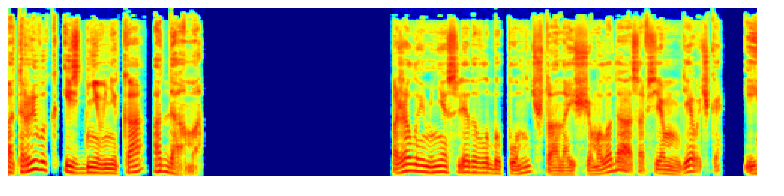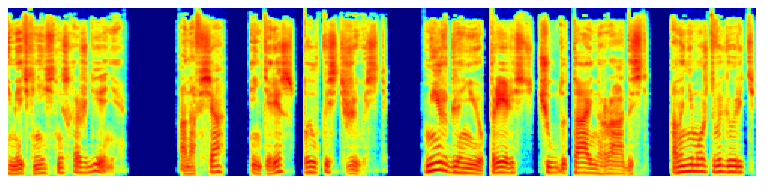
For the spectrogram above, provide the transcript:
Отрывок из дневника Адама. Пожалуй, мне следовало бы помнить, что она еще молода, совсем девочка, и иметь к ней снисхождение. Она вся — интерес, пылкость, живость. Мир для нее — прелесть, чудо, тайна, радость. Она не может выговорить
